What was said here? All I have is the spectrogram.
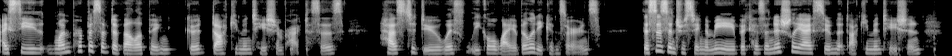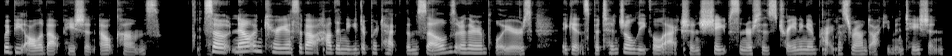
I see one purpose of developing good documentation practices has to do with legal liability concerns. This is interesting to me because initially I assumed that documentation would be all about patient outcomes. So now I'm curious about how the need to protect themselves or their employers against potential legal action shapes nurses' training and practice around documentation.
